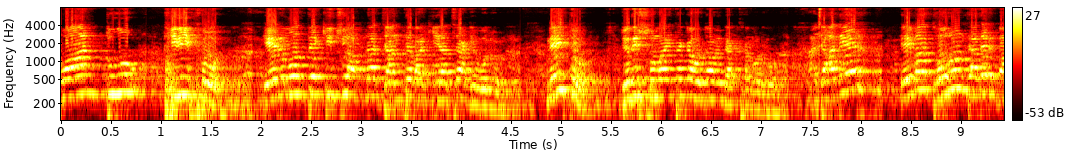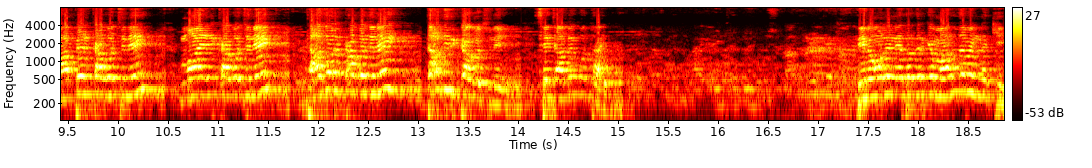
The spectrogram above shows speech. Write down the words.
one two three four এর মধ্যে কিছু আপনার জানতে বাকি আছে, আগে বলুন। নেই তো? যদি সময় থাকে, ওটা আমি ব্যাখ্যা করব। যাদের এবার ধরুন, যাদের বাপের কাগজ নেই, মায়ের কাগজ নেই, দাদুর কাগজ নেই, দাদির কাগজ নেই, সে যাবে কোথায়? তৃণমূলের নেতাদেরকে মাল দেবেন নাকি?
